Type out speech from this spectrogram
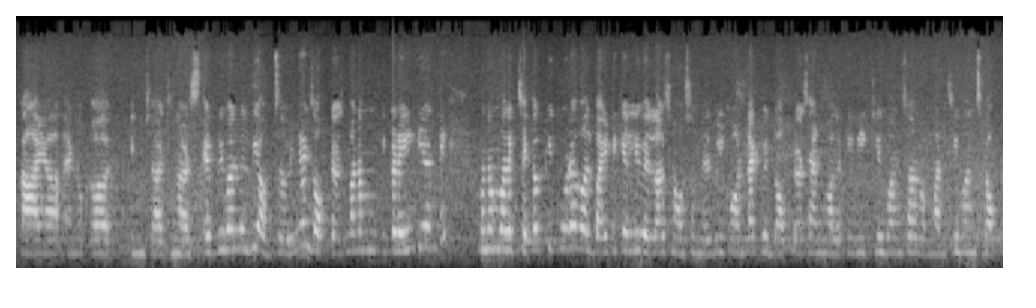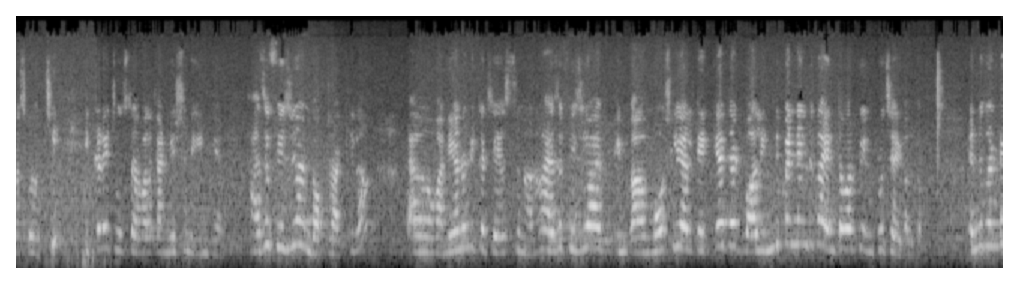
ఒక ఆయా అండ్ ఒక in charge nurse every one will be observing and doctors మనం ఇక్కడ ఏంటి అంటే మనం వాళ్ళకి చెకప్కి కూడా వాళ్ళు బయటికి వెళ్ళి వెళ్ళాల్సిన అవసరం లేదు. Will contact with doctors and వాళ్ళకి weekly once or monthly once doctors కూడా వచ్చి ఇక్కడే చూస్తారు వాళ్ళ కండిషన్ ఏంటి అని. As a physio and doctor Akhila one year నుండి ఇక్కడ చేస్తున్నాను. As a physio I mostly I take care that వాళ్ళు ఇండిపెండెంట్గా ఎంతవరకు ఇంప్రూవ్ చేయగలుగుతాం. ఎందుకంటే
